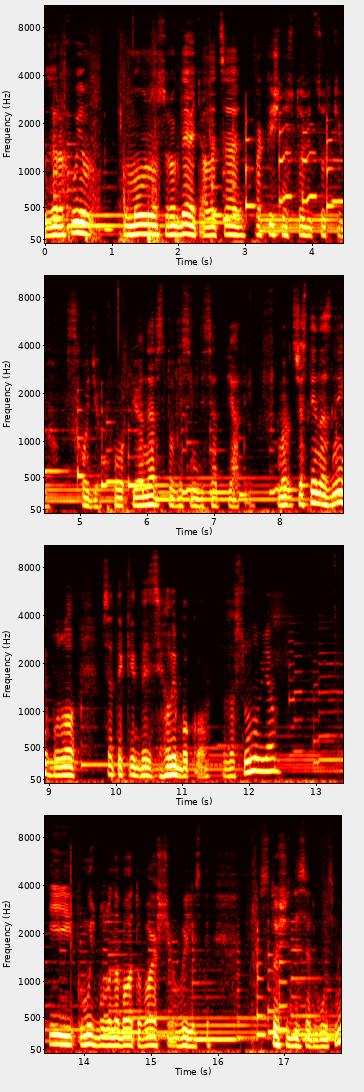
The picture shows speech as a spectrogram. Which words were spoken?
зарахуємо умовно 49, але це практично 100% сходів по Піонер 185. Частина з них було все-таки десь глибоко засунув я. І комусь було набагато важче вилізти. 168.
